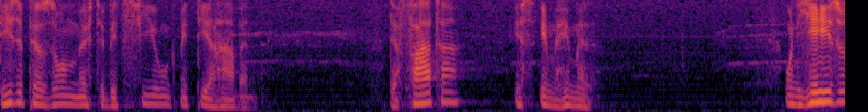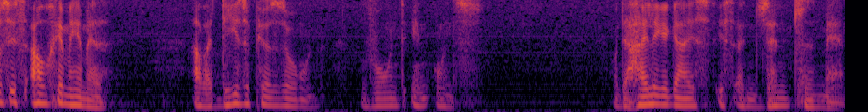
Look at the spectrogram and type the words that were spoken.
Diese Person möchte Beziehung mit dir haben. Der Vater ist im Himmel. Und Jesus ist auch im Himmel. Aber diese Person wohnt in uns. Und der Heilige Geist ist ein Gentleman.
